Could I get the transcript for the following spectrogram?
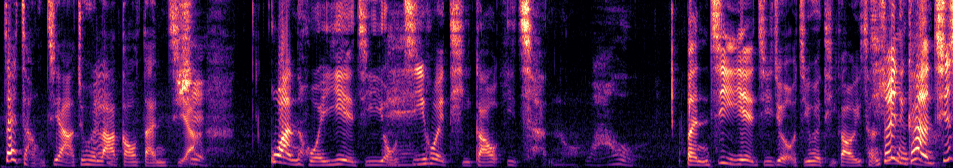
再涨价就会拉高单价，是灌回业绩有哎机会提高一成哦。哇哦，本季业绩就有机会提高一层，所以你看，其实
